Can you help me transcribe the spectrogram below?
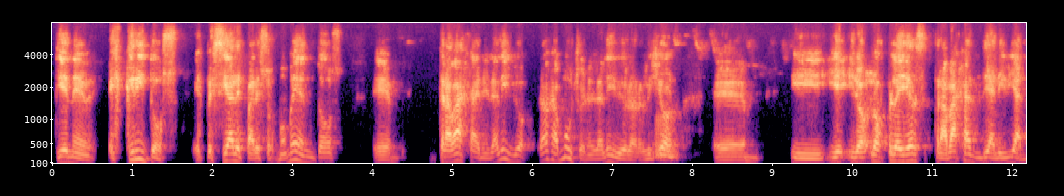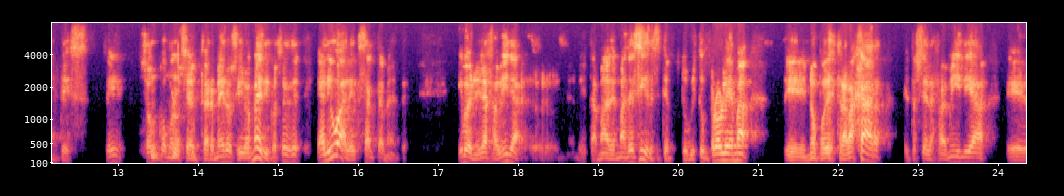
tiene escritos especiales para esos momentos, eh, trabaja en el alivio, trabaja mucho en el alivio de la religión y, los players trabajan de aliviantes, son como los enfermeros y los médicos, al igual, exactamente. Y bueno, y la familia, eh, está más de más decir, si tuviste un problema, eh, no podés trabajar, entonces la familia eh,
